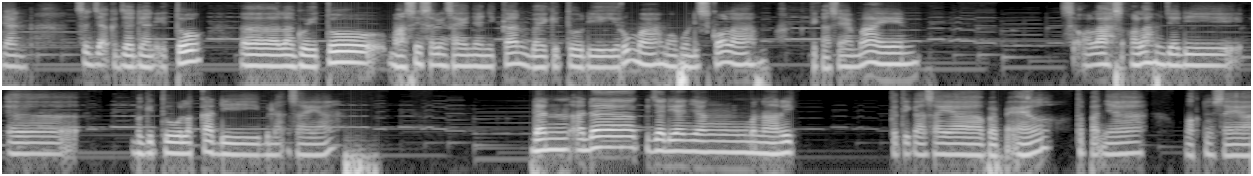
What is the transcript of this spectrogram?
dan sejak kejadian itu eh, lagu itu masih sering saya nyanyikan baik itu di rumah maupun di sekolah ketika saya main seolah-olah menjadi eh, begitu lekat di benak saya. Dan ada kejadian yang menarik ketika saya PPL, tepatnya waktu saya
